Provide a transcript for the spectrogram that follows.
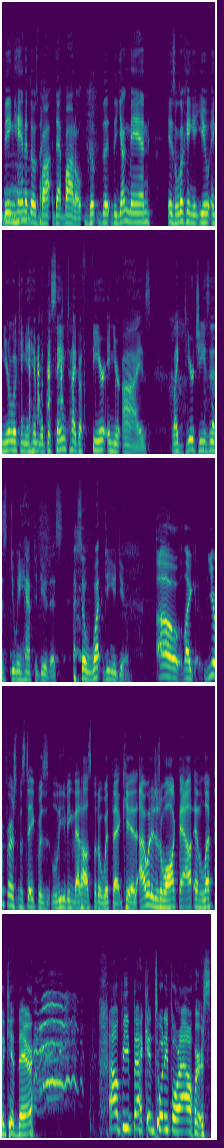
being handed those bo- that bottle, the, the the young man is looking at you and you're looking at him with the same type of fear in your eyes. Like, dear Jesus, do we have to do this? So what do you do? Oh, like your first mistake was leaving that hospital with that kid. I would have just walked out and left the kid there. I'll be back in 24 hours.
